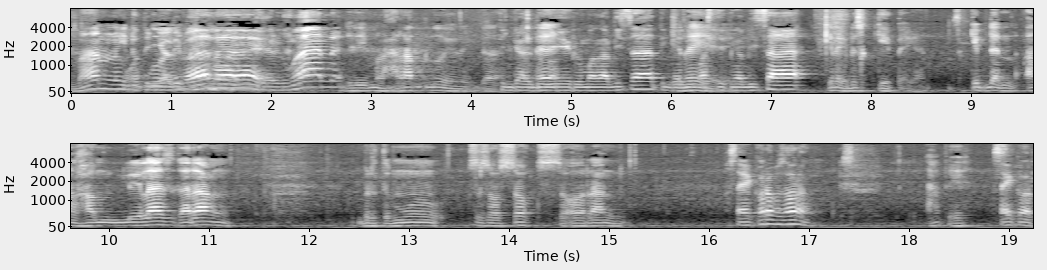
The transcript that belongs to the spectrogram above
gimana hidup Mau tinggal di mana? Ya? Dari mana? jadi melarat gue ya udah. Tinggal Akhirnya- di rumah nggak bisa tinggal di Kira- masjid nggak bisa. Kira udah skip ya kan? Skip dan alhamdulillah sekarang bertemu sesosok seorang seekor apa seorang? Apa ya? Seekor.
